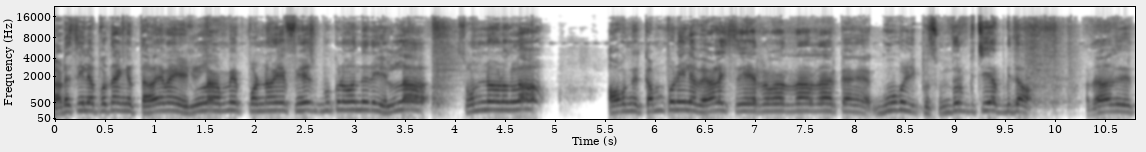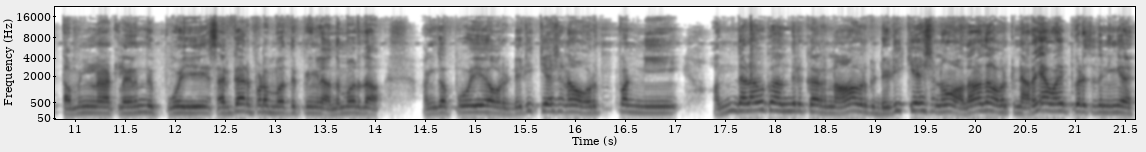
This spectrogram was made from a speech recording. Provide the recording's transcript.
கடைசியில் பார்த்தா எங்கள் தலைவன் எல்லாமே பண்ணவே ஃபேஸ்புக்குன்னு வந்தது. எல்லா சொன்னவனுங்களும் அவங்க கம்பெனியில் வேலை செய்கிறவங்க தான் இருக்காங்க. கூகுள் இப்போ சுந்தர் பிச்சே அப்படிதான். அதாவது தமிழ்நாட்டிலேருந்து போய் சர்க்கார் படம் பார்த்துருப்பீங்களா அந்த மாதிரி தான் அங்கே போய் அவர் டெடிகேஷனாக ஒர்க் பண்ணி அந்த அளவுக்கு வந்திருக்காருன்னா அவருக்கு டெடிகேஷனும் அதாவது அவருக்கு நிறையா வாய்ப்பு கிடைச்சது. நீங்கள்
